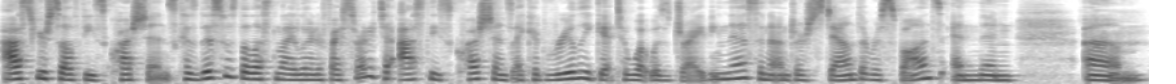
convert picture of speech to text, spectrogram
ask yourself these questions because this was the lesson that I learned. If I started to ask these questions, I could really get to what was driving this and understand the response and then um,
